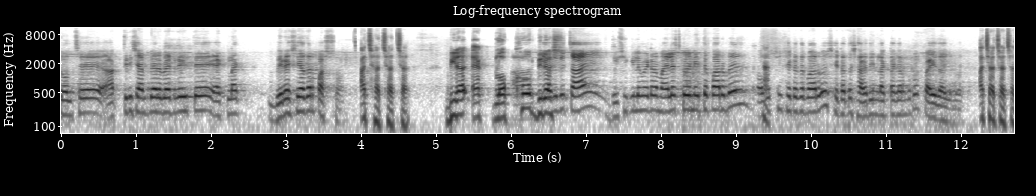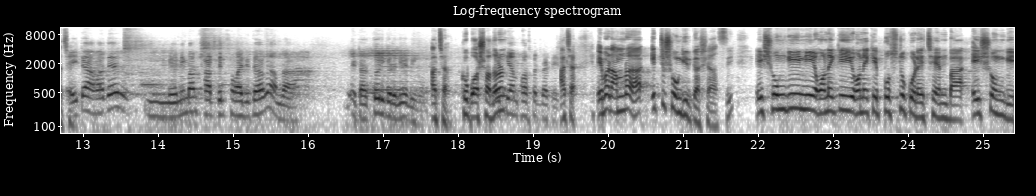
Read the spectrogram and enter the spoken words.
চলছে আটত্রিশ অ্যাম্পিয়ার ব্যাটারিতে এক লাখ বিরাশি হাজার পাঁচশো। আচ্ছা আচ্ছা আচ্ছা। বিরা এক লক্ষ বিরাশি যদি চায় দুশো কিলোমিটার মাইলেজ করে নিতে পারবে অবশ্যই সেটাতে পারবে সেটাতে সাড়ে তিন লাখ টাকার মতো প্রাইস আসবে। আচ্ছা আচ্ছা আচ্ছা আচ্ছা। এইটা আমাদের মিনিমাম সাত দিন সময় দিতে হবে আমরা এটা তৈরি করে দিয়ে দিব। আচ্ছা খুব অসাধারণ। Phosphate battery. আচ্ছা এবার আমরা একটু সঙ্গীর কাছে আসি এই সঙ্গী নিয়ে অনেকেই অনেকে প্রশ্ন করেছেন বা এই সঙ্গী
